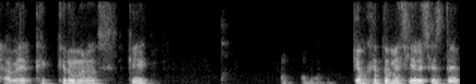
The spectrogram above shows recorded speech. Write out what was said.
A ver, ¿qué, qué números? ¿Qué, ¿Qué objeto Messier es este?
